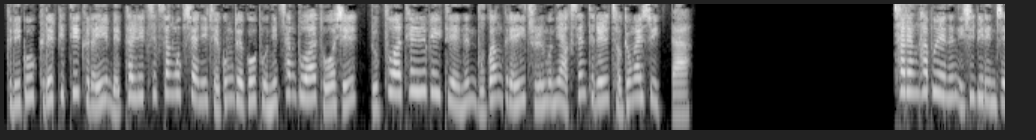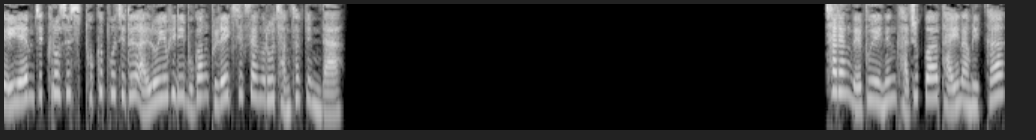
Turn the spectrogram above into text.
그리고 그래피티 그레이 메탈릭 색상 옵션이 제공되고 보닛 상부와 도어실, 루프와 테일게이트에는 무광 그레이 줄무늬 악센트를 적용할 수 있다. 차량 하부에는 21인치 AMG 크로스 스포크 포지드 알로이 휠이 무광 블랙 색상으로 장착된다. 차량 내부에는 가죽과 다이나미카,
